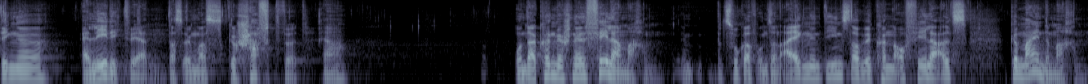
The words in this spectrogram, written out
Dinge erledigt werden, dass irgendwas geschafft wird. Ja? Und da können wir schnell Fehler machen in Bezug auf unseren eigenen Dienst, aber wir können auch Fehler als Gemeinde machen.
